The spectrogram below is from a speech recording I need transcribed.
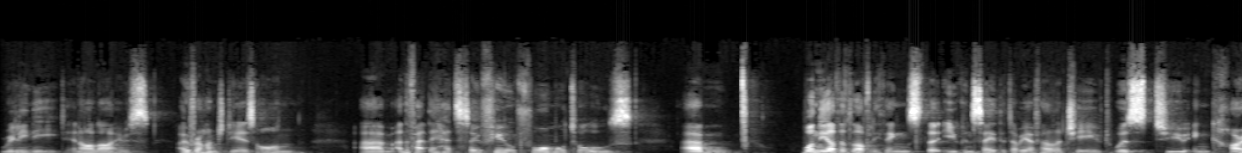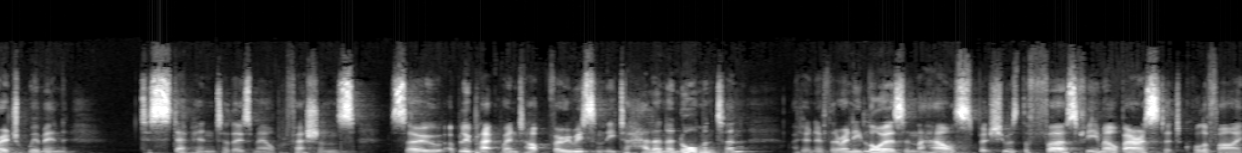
really need in our lives over 100 years on. Um, and the fact they had so few formal tools. Um, one of the other lovely things that you can say the WFL achieved was to encourage women to step into those male professions. So a blue plaque went up very recently to Helena Normanton. I don't know if there are any lawyers in the house, but she was the first female barrister to qualify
